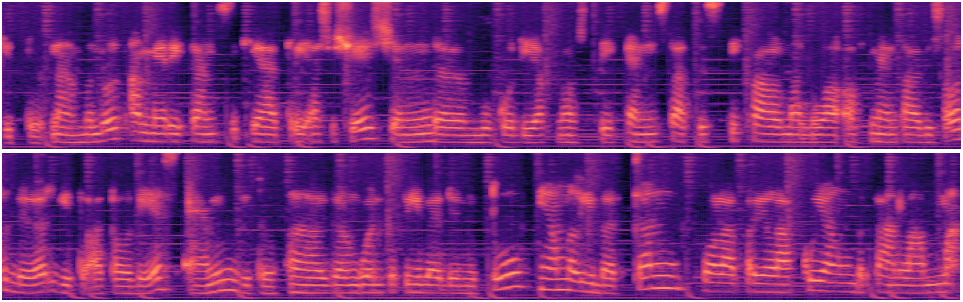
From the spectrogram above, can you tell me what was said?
gitu. Nah, menurut American Psychiatry Association dalam buku Diagnostic and Statistical Manual of Mental Disorder gitu atau DSM gitu, uh, gangguan kepribadian itu yang melibatkan pola perilaku yang bertahan lama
